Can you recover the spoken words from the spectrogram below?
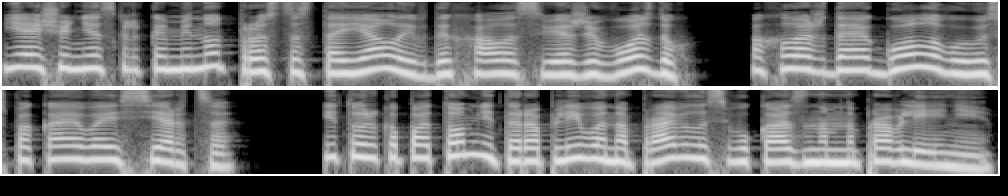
Я еще несколько минут просто стояла и вдыхала свежий воздух, охлаждая голову и успокаивая сердце, и только потом неторопливо направилась в указанном направлении.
